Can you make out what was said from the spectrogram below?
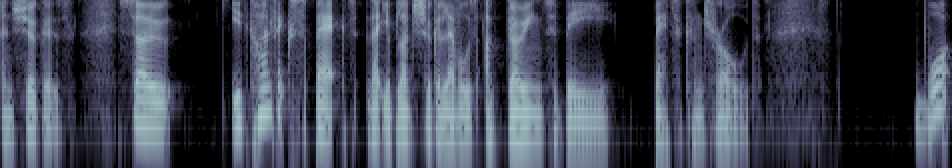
and sugars. So you'd kind of expect that your blood sugar levels are going to be better controlled. What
